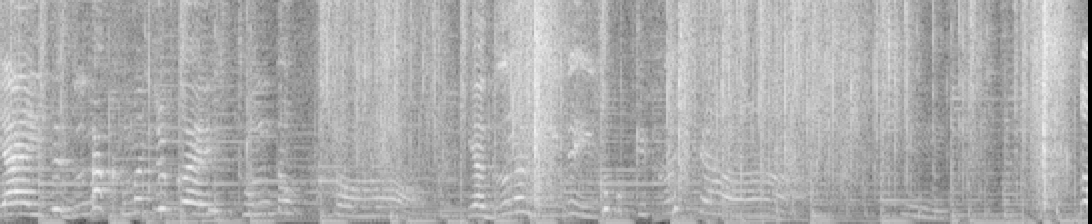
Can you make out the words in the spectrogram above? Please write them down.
야 이제 누나 그만 줄 거야 돈도 없어 야 누나 이제 이거밖에 끝이야 너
